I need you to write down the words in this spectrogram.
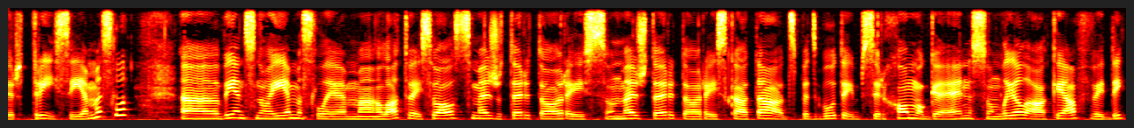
ir trīs iemesli. Uh, viens no iemesliem uh, Latvijas valsts mežu teritorijas un mežu teritorijas kā tādas pēc būtības ir homogēnas un lielākie apvidi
